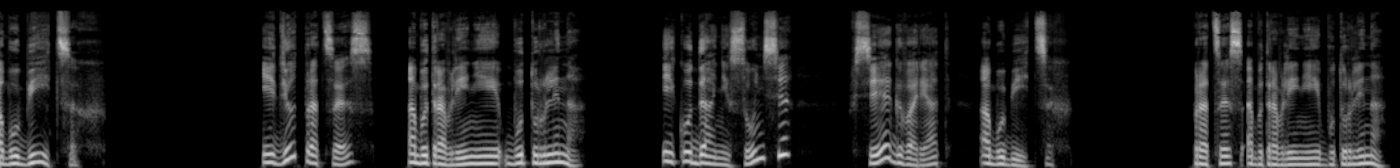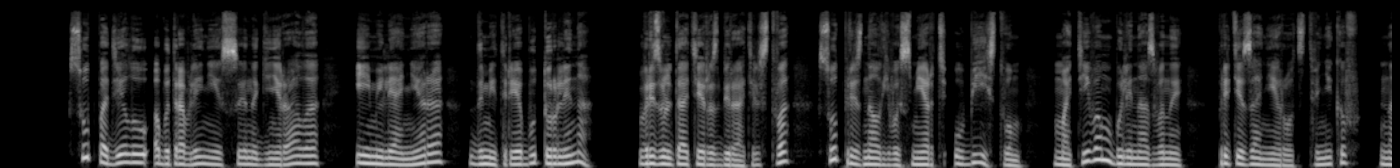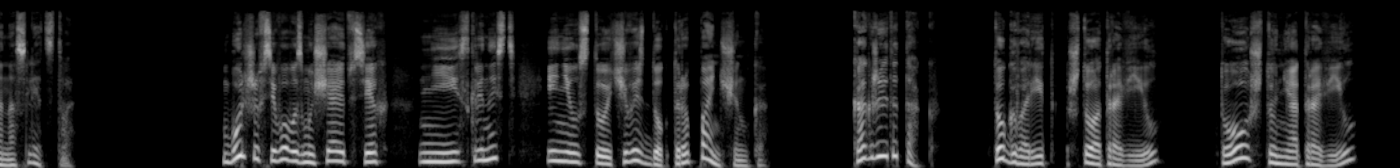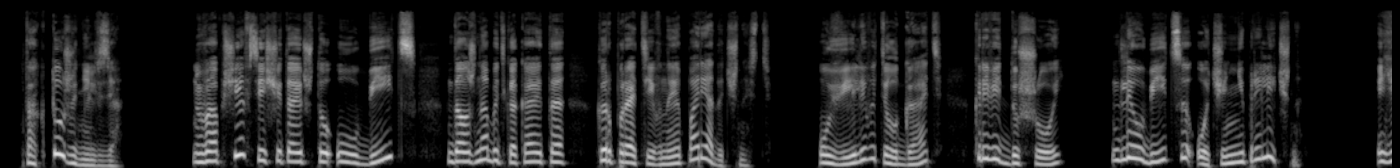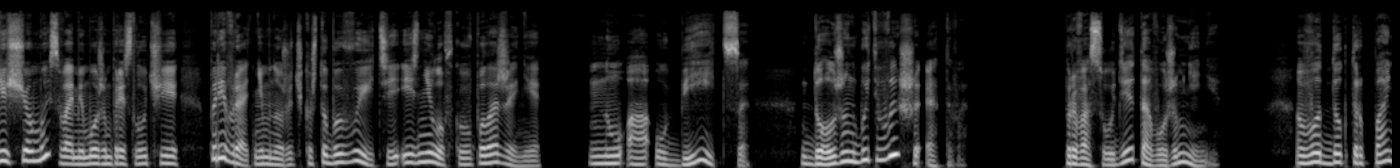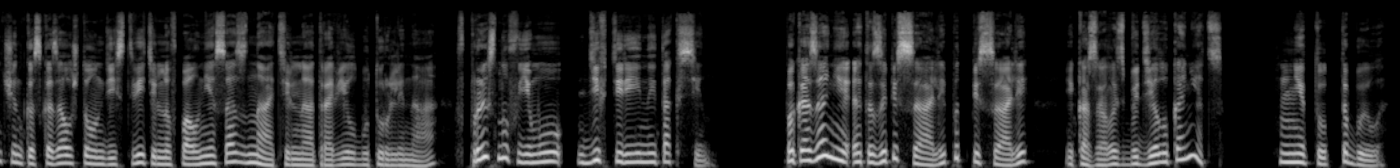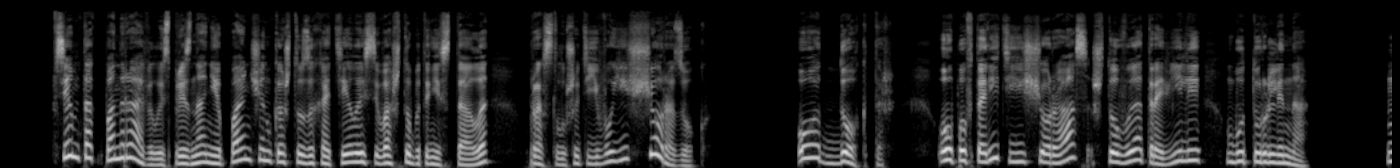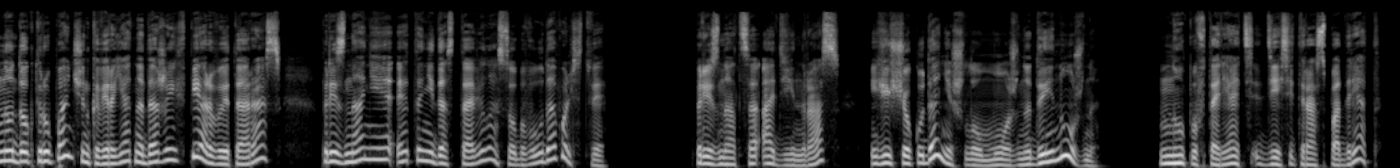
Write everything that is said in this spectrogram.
Об убийцах. Идет процесс об отравлении Бутурлина. И куда ни сунься, все говорят об убийцах. Процесс об отравлении Бутурлина. Суд по делу об отравлении сына генерала и миллионера Дмитрия Бутурлина. В результате разбирательства суд признал его смерть убийством, мотивом были названы притязания родственников на наследство. Больше всего возмущает всех неискренность и неустойчивость доктора Панченко. Как же это так? То говорит, что отравил, то, что не отравил. Так тоже нельзя. Вообще все считают, что у убийц должна быть какая-то корпоративная порядочность. Увиливать, лгать, кривить душой для убийцы очень неприлично. Еще мы с вами можем при случае приврать немножечко, чтобы выйти из неловкого положения. Ну а убийца должен быть выше этого. Правосудие того же мнения. Вот доктор Панченко сказал, что он действительно вполне сознательно отравил Бутурлина, впрыснув ему дифтерийный токсин. Показания это записали, подписали, и, казалось бы, делу конец. Не тут-то было. Всем так понравилось признание Панченко, что захотелось во что бы то ни стало прослушать его еще разок. «О, доктор! О, повторите еще раз, что вы отравили Бутурлина!» Но доктору Панченко, вероятно, даже и в первый-то раз признание это не доставило особого удовольствия. Признаться один раз еще куда ни шло, можно, да и нужно. Но повторять десять раз подряд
